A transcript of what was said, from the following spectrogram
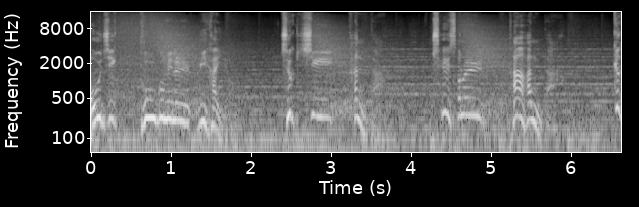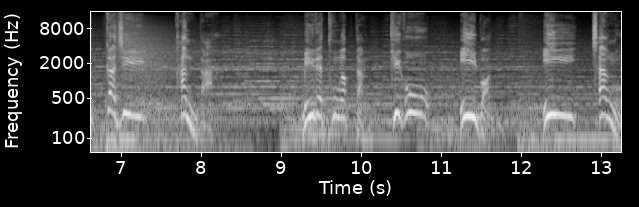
오직 동구민을 위하여 즉시 한다. 최선을 다한다. 끝까지 한다. 미래통합당 기호 2번 이장우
